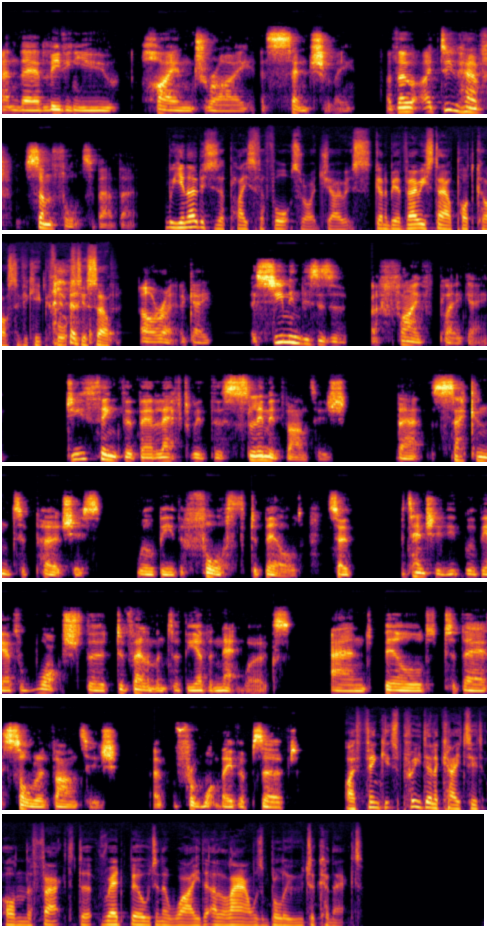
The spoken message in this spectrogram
and they're leaving you high and dry, essentially. Although I do have some thoughts about that. Well, you know this is a place for thoughts, right, Joe? It's going to be a very stale podcast if you keep your thoughts to yourself. All right, okay. Assuming this is a, a five player game, do you think that they're left with the slim advantage that second to purchase will be the fourth to build? So potentially we'll be able to watch the development of the other networks and build to their sole advantage uh, from what they've observed. I think it's predelicated on the fact that red builds in a way that allows blue to connect.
